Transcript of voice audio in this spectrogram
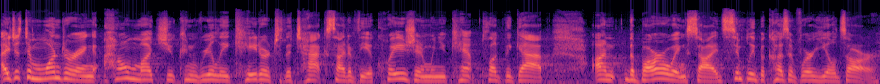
I just am wondering how much you can really cater to the tax side of the equation when you can't plug the gap on the borrowing side simply because of where yields are.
